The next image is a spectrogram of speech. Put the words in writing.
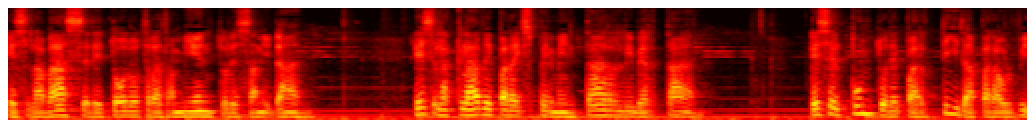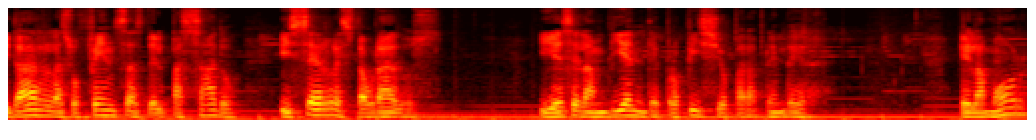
Es la base de todo tratamiento de sanidad es la clave para experimentar libertad. Es el punto de partida para olvidar las ofensas del pasado y ser restaurados. Y es el ambiente propicio para aprender. El amor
